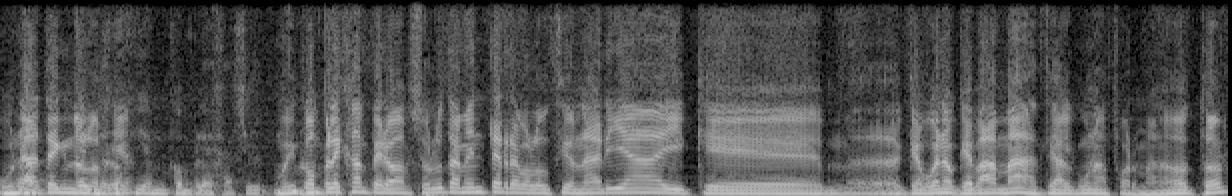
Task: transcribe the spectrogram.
Una, tecnología, muy compleja, sí. Muy compleja, pero absolutamente revolucionaria y que, eh, que, bueno, que va más de alguna forma, ¿no, doctor?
